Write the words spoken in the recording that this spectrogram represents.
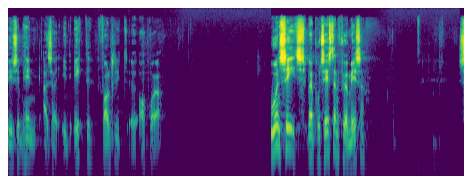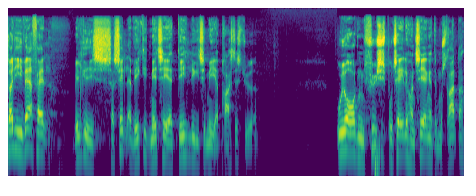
Det er simpelthen altså et ægte folkeligt øh, oprør. Uanset hvad protesterne fører med sig, så er de i hvert fald, hvilket i sig selv er vigtigt, med til at delegitimere præstestyret. Udover den fysisk brutale håndtering af demonstranter,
